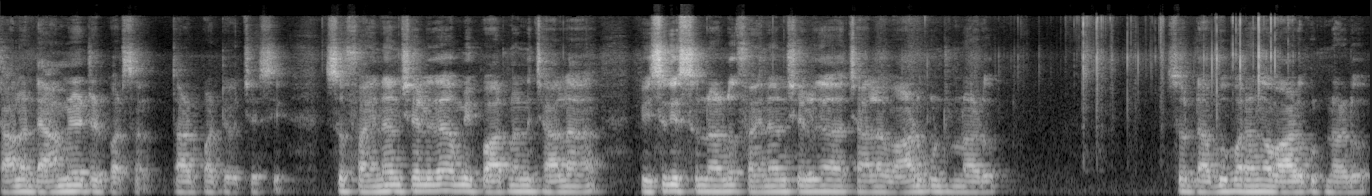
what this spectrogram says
చాలా డామినేటెడ్ పర్సన్ థర్డ్ పార్టీ వచ్చేసి. సో ఫైనాన్షియల్గా మీ పార్ట్నర్ని చాలా విసిగిస్తున్నాడు ఫైనాన్షియల్గా చాలా వాడుకుంటున్నాడు. సో డబ్బు పరంగా వాడుకుంటున్నాడు.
